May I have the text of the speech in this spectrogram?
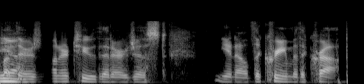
But Yeah, there's one or two that are just, you know, the cream of the crop.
